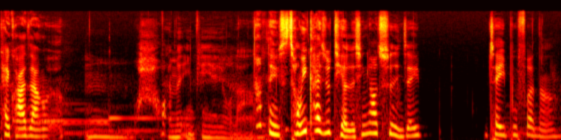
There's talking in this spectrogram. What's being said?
太夸张了。嗯，哇他们影片也有啦，他们等于是从一开始就铁了心要吃你这一这一部分呢，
